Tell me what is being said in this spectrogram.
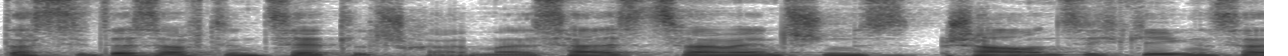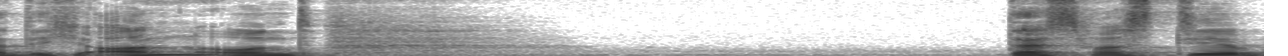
dass sie das auf den Zettel schreiben. Das heißt, zwei Menschen schauen sich gegenseitig an und das, was dir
